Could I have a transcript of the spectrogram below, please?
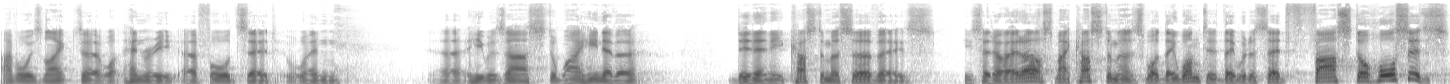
I've always liked uh, what Henry uh, Ford said when uh, he was asked why he never did any customer surveys he said, oh, I had asked my customers what they wanted, they would have said faster horses.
